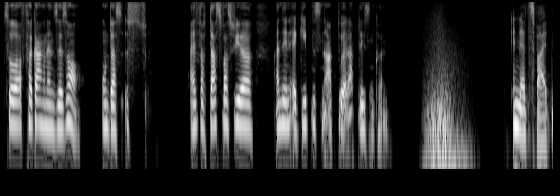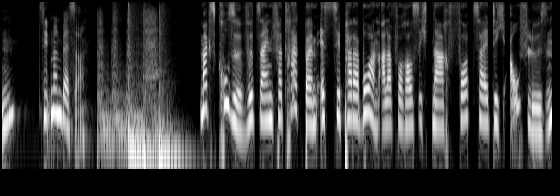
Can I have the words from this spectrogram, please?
zur vergangenen Saison. Und das ist einfach das, was wir an den Ergebnissen aktuell ablesen können. In der zweiten sieht man besser. Max Kruse wird seinen Vertrag beim SC Paderborn aller Voraussicht nach vorzeitig auflösen.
